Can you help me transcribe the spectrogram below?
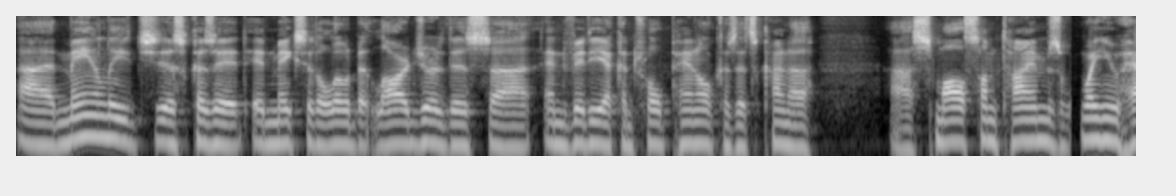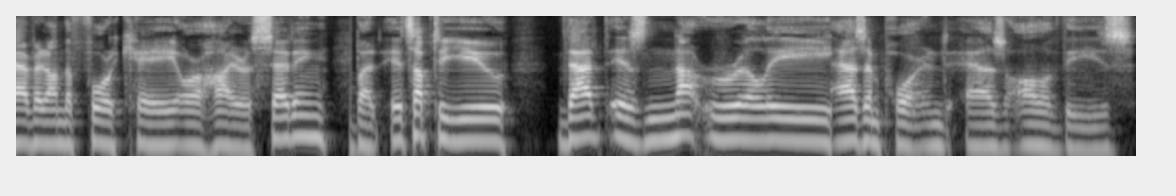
Uh, mainly just because it, it makes it a little bit larger, this uh, NVIDIA control panel, because it's kind of uh, small sometimes when you have it on the 4K or higher setting. But it's up to you. That is not really as important as all of these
